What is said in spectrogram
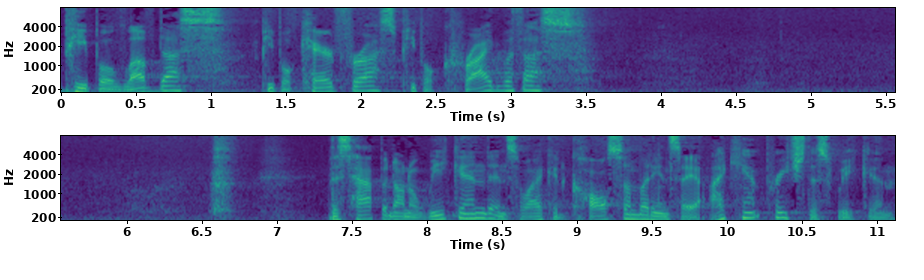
people loved us, people cared for us, people cried with us. This happened on a weekend, and so I could call somebody and say, I can't preach this weekend.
